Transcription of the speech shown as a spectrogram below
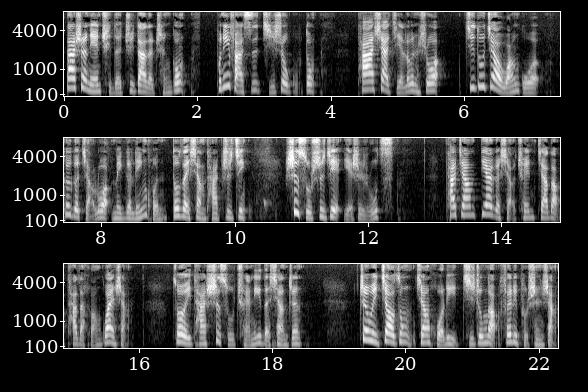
大赦年取得巨大的成功，普利法斯极受鼓动。他下结论说：“基督教王国各个角落，每个灵魂都在向他致敬，世俗世界也是如此。”他将第二个小圈加到他的皇冠上，作为他世俗权力的象征。这位教宗将火力集中到菲利普身上，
